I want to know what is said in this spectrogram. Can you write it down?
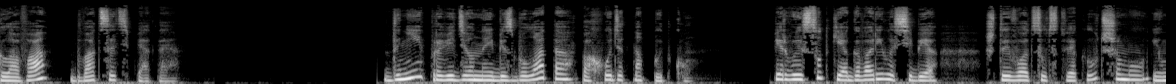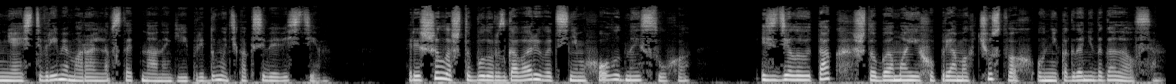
Глава 25 Дни, проведенные без Булата, походят на пытку. Первые сутки я говорила себе, что его отсутствие к лучшему, и у меня есть время морально встать на ноги и придумать, как себя вести. Решила, что буду разговаривать с ним холодно и сухо, и сделаю так, чтобы о моих упрямых чувствах он никогда не догадался.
